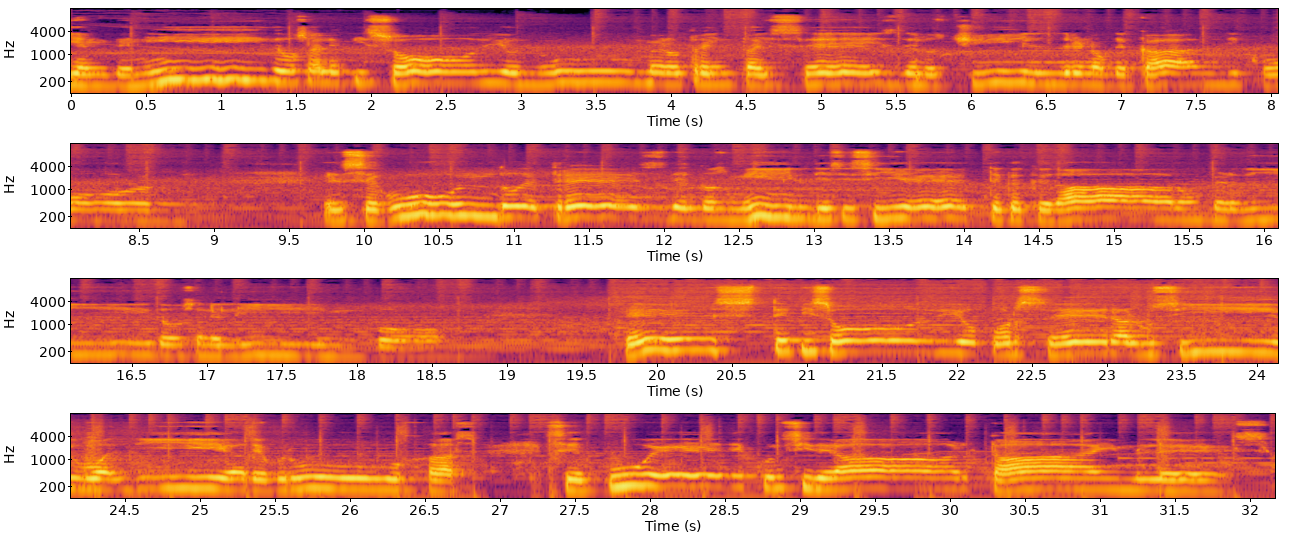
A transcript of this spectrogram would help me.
Bienvenidos al episodio número 36 de los Children of the Candy Corn. El segundo de tres del 2017 que quedaron perdidos en el limbo. Este episodio, por ser alusivo al Día de Brujas, se puede considerar timeless,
